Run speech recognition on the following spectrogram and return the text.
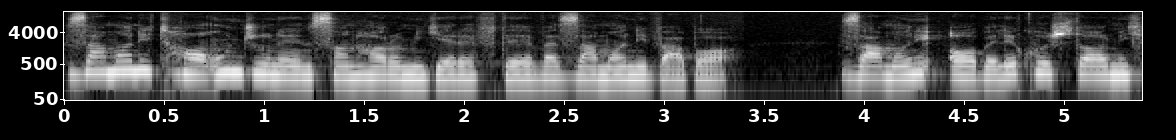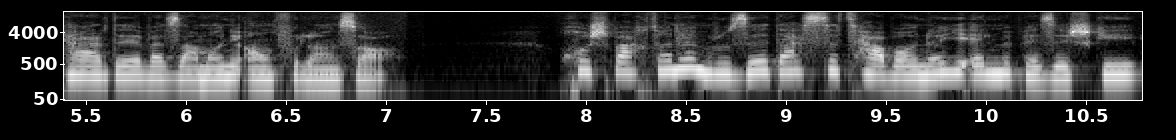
زمانی تا اون جون انسانها رو می گرفته و زمانی وبا. زمانی آبله کشدار می کرده و زمانی آنفولانزا. خوشبختانه امروزه دست توانای علم پزشکی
